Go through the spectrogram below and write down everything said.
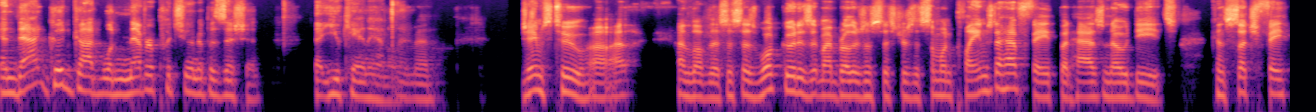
And that good God will never put you in a position that you can't handle. it. Amen. James 2, uh, I, I love this. It says, What good is it, my brothers and sisters, if someone claims to have faith but has no deeds? Can such faith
